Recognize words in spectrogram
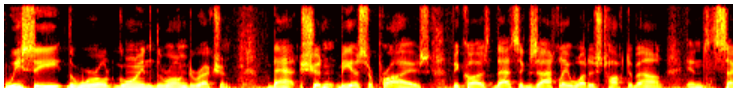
we see the world going the wrong direction. That shouldn't be a surprise because that's exactly what is talked about in 2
